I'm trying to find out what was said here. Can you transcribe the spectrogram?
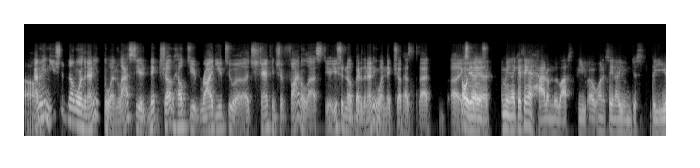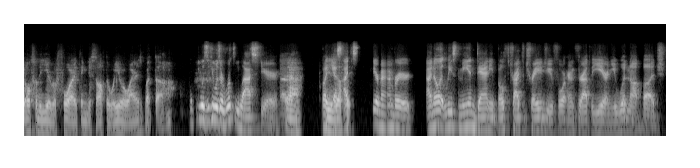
Um, I mean, you should know more than anyone. Last year, Nick Chubb helped you ride you to a, a championship final last year. You should know better than anyone. Nick Chubb has that. Uh, oh yeah, yeah. I mean, like I think I had him the last few. I want to say not even just the year, also the year before. I think just off the waiver wires, but uh, he was he was a rookie last year. Uh, yeah, but yes, I just remember. I know at least me and Danny both tried to trade you for him throughout the year, and you would not budge.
